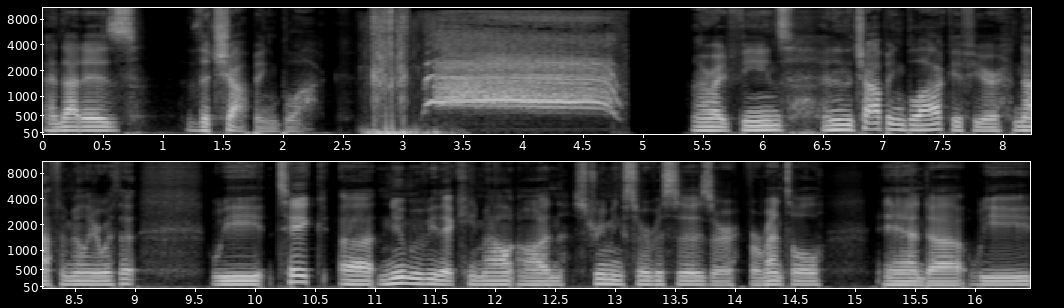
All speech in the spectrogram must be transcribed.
and that is the chopping block. All right, fiends. And in the chopping block, if you're not familiar with it, we take a new movie that came out on streaming services or for rental, and uh, we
